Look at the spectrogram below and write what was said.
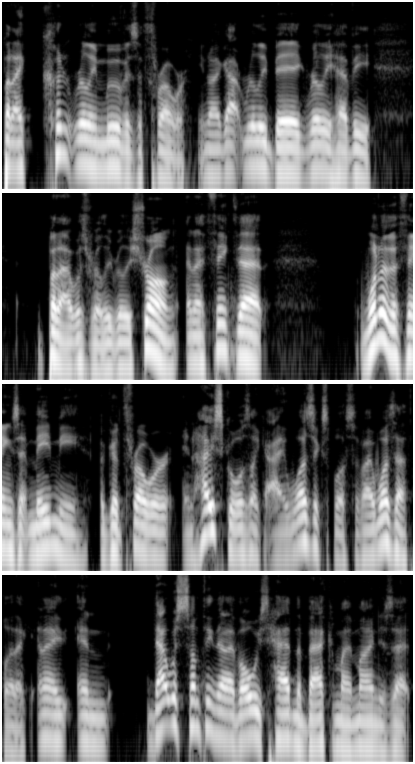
but I couldn't really move as a thrower. You know, I got really big, really heavy, but I was really really strong. And I think that one of the things that made me a good thrower in high school is like I was explosive, I was athletic, and I and that was something that I've always had in the back of my mind is that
